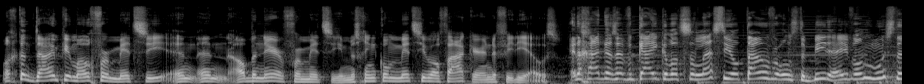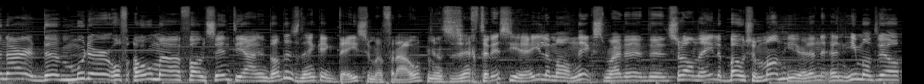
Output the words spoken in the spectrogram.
Mag ik een duimpje omhoog voor Mitzi? En, en abonneer voor Mitzi. Misschien komt Mitzi wel vaker in de video's. En dan ga ik eens even kijken wat Celestial Town voor ons te bieden heeft. Want we moesten naar de moeder of oma van Cynthia. En dat is denk ik deze mevrouw. En ze zegt, er is hier helemaal niks. Maar er is wel een hele boze man hier. En, en iemand wil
